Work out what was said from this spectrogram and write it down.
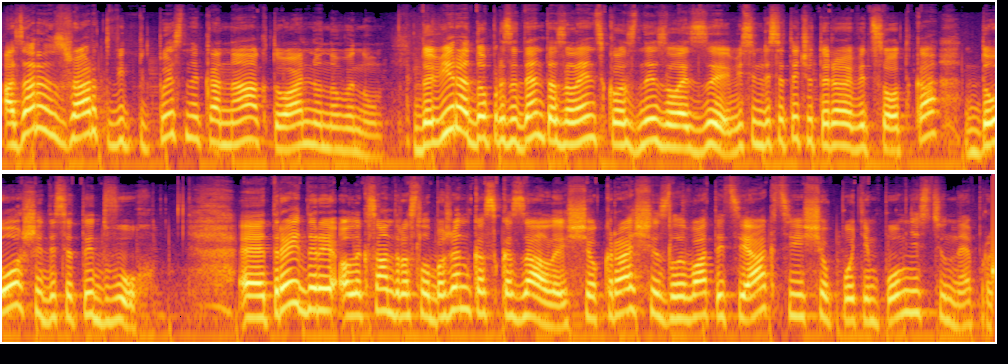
А зараз жарт від підписника на актуальну новину. Довіра до президента Зеленського знизилась з 84% до 62%. Е, Трейдери Олександра Слобоженка сказали, що краще зливати ці акції, щоб потім повністю не про.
